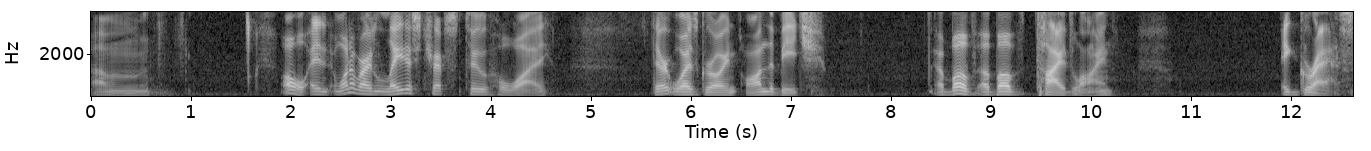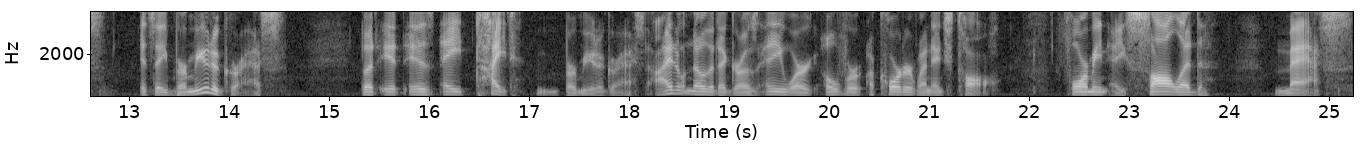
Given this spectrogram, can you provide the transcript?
Um, oh, and one of our latest trips to Hawaii, there it was growing on the beach, above above tide line, a grass. It's a Bermuda grass, but it is a tight Bermuda grass. I don't know that it grows anywhere over a quarter of an inch tall, forming a solid mass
